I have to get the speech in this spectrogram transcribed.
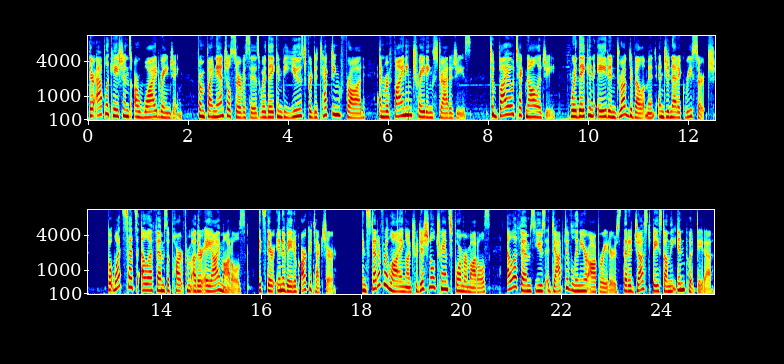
Their applications are wide-ranging, from financial services where they can be used for detecting fraud and refining trading strategies, to biotechnology, where they can aid in drug development and genetic research. But what sets LFMs apart from other AI models? It's their innovative architecture. Instead of relying on traditional transformer models, LFMs use adaptive linear operators that adjust based on the input data.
